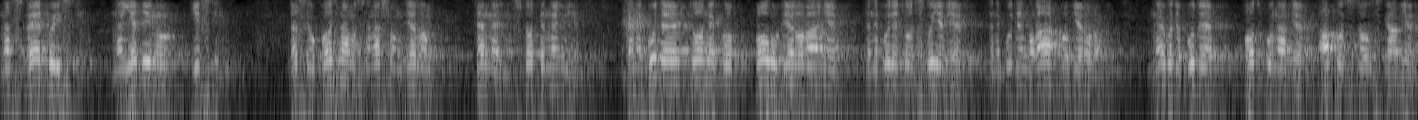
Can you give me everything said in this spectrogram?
na svetu istinu, na jedinu istinu, da se upoznamo sa našom vjerom temeljno, što temeljnije, da ne bude to neko poluvjerovanje, da ne bude to suje vjeri, da ne bude mlako vjerovanje, nego da bude potpuna vjera, apostolska vjera.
